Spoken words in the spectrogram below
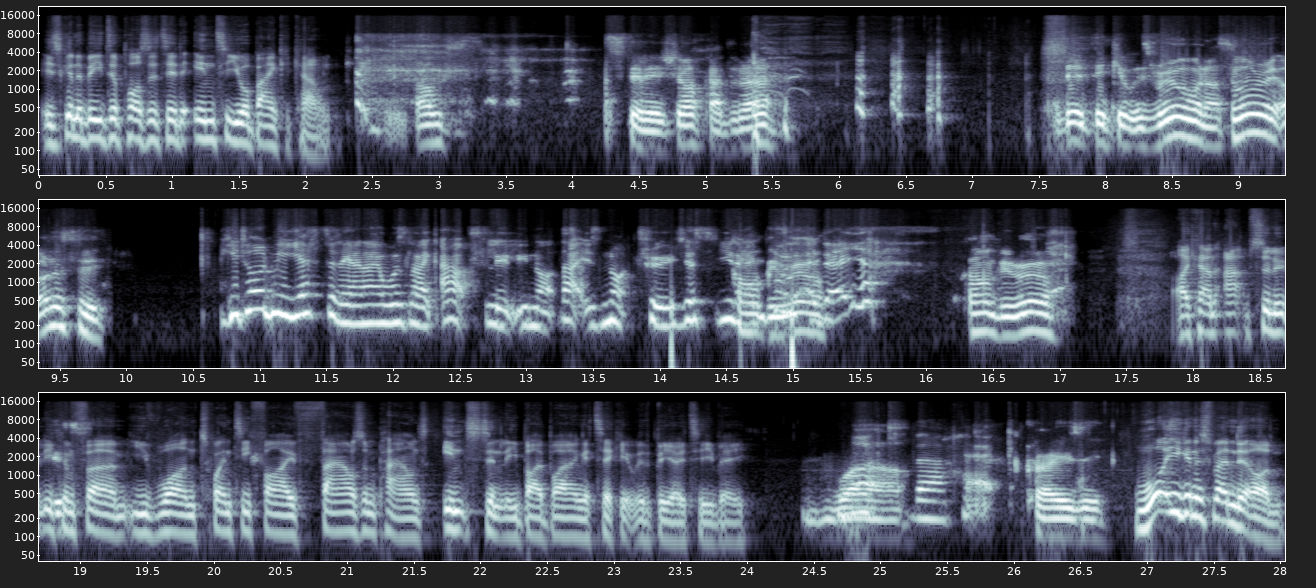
is going to be deposited into your bank account. I'm still in shock. I don't know. I didn't think it was real when I saw it. Honestly, He told me yesterday, and I was like, absolutely not. That is not true. Just, you know, Can't be call it a real. day. can't be real. I can absolutely It's- confirm you've won twenty-five thousand pounds instantly by buying a ticket with BOTB. Wow, What the heck? crazy. What are you going to spend it on?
